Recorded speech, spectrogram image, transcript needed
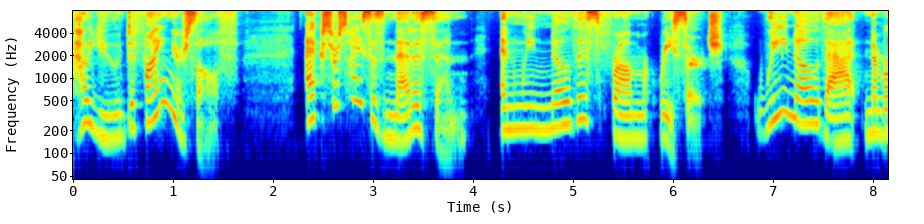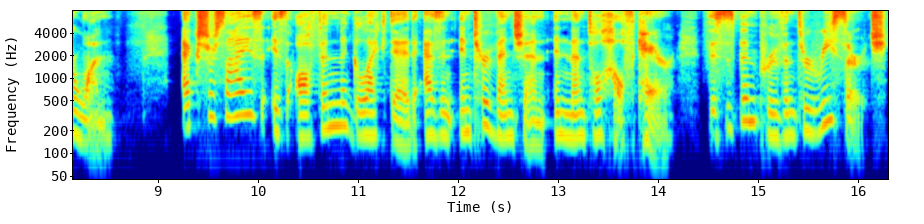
how you define yourself? Exercise is medicine, and we know this from research. We know that number one, Exercise is often neglected as an intervention in mental health care. This has been proven through research.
